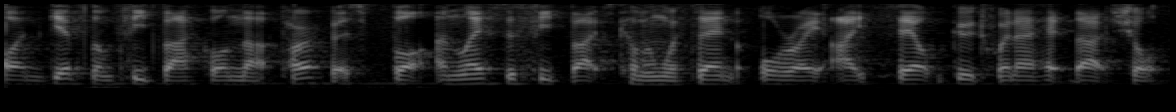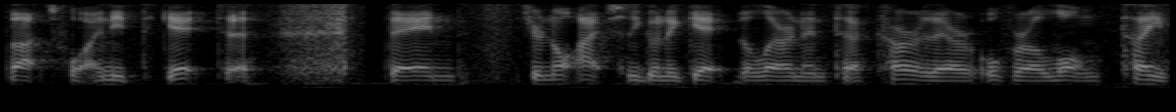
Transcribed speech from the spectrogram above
and give them feedback on that purpose. But unless the feedback's coming within, all right, I felt good when I hit that shot. That's what I need to get to. Then you're not actually going to get the learning to occur there over a long time.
